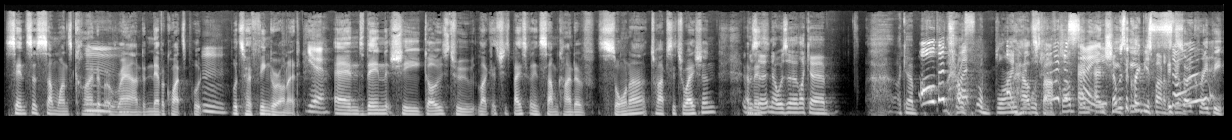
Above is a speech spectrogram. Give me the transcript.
senses someone's kind of around and never quite put puts her finger on it. Mm. Yeah. and then she goes to like she's basically in some kind of sauna type situation. It was a, no, it was a like a like a Oh, that's health, right. a blind health people's health Can I club. say- and, and That was the creepiest part of it. It's the so creepy.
